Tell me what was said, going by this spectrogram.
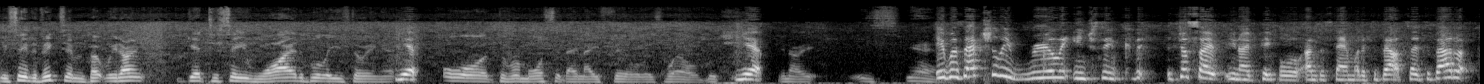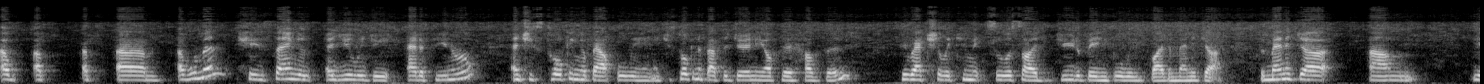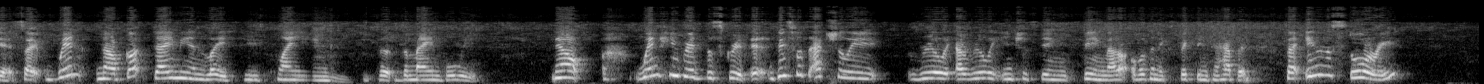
we see the victim, but we don't get to see why the bully's doing it. Yep. Or the remorse that they may feel as well, which yep. you know is yeah. It was actually really interesting. Just so you know, people understand what it's about. So it's about a a, a, um, a woman. She's saying a, a eulogy at a funeral, and she's talking about bullying, and she's talking about the journey of her husband, who actually commits suicide due to being bullied by the manager. The manager, um, yeah. So when now I've got Damien Leith, who's playing the the main bully. Now, when he read the script, it, this was actually really a really interesting thing that I wasn't expecting to happen. So in the story,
